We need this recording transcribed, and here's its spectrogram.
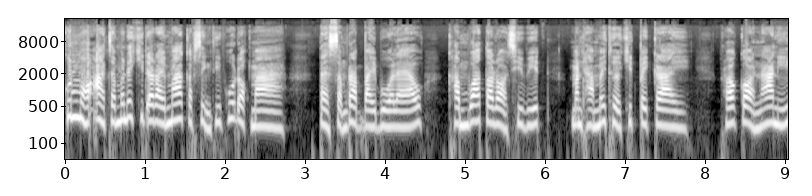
คุณหมออาจจะไม่ได้คิดอะไรมากกับสิ่งที่พูดออกมา แต่สำหรับใบบัวแล้วคำว่าตลอดชีวิต มันทำให้เธอคิดไปไกล เพราะก่อนหน้านี้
